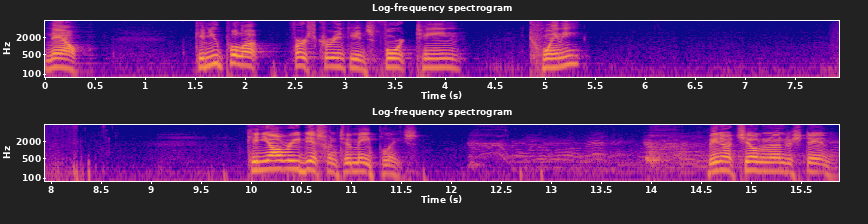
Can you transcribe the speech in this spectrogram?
Now, can you pull up 1 Corinthians 14 20? Can y'all read this one to me, please? Be not children understanding.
